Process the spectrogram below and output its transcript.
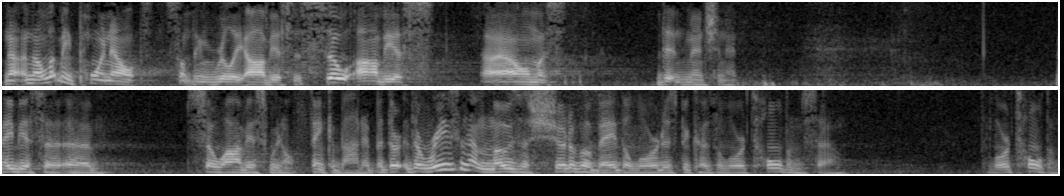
Now, now let me point out something really obvious. It's so obvious, I almost didn't mention it. Maybe it's a, a, so obvious we don't think about it. But the, the reason that Moses should have obeyed the Lord is because the Lord told him so. The Lord told him.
